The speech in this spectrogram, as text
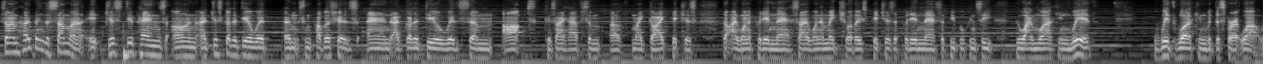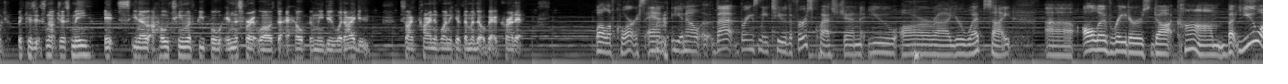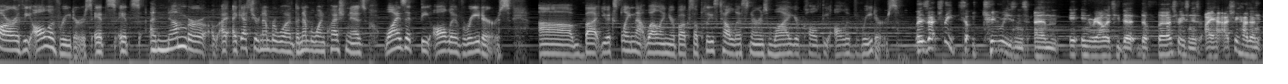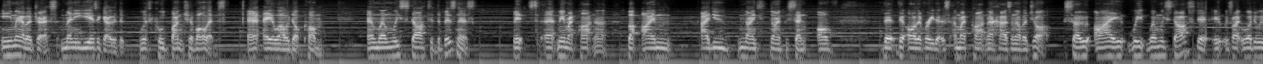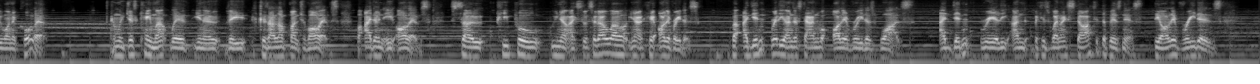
So I'm hoping the summer. It just depends on. I've just got to deal with um, some publishers, and I've got to deal with some art because I have some of my guide pictures that I want to put in there. So I want to make sure those pictures are put in there so people can see who I'm working with with working with the spirit world because it's not just me it's you know a whole team of people in the spirit world that are helping me do what i do so i kind of want to give them a little bit of credit well, of course. And, you know, that brings me to the first question. You are uh, your website, uh, olivereaders.com, but you are the olive readers. It's, it's a number, I, I guess your number one, the number one question is why is it the olive readers? Uh, but you explain that well in your book. So please tell listeners why you're called the olive readers. There's actually two reasons. Um, in reality, the the first reason is I actually had an email address many years ago that was called Bunch of Olives at AOL.com, and when we started the business, it's uh, me and my partner, but I'm I do 99% of the the olive readers, and my partner has another job. So I we when we started it, it was like, what do we want to call it? and we just came up with you know the because i love bunch of olives but i don't eat olives. So people you know i sort of said oh well you know okay olive readers. But i didn't really understand what olive readers was. I didn't really under because when i started the business the olive readers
